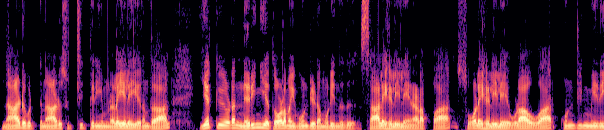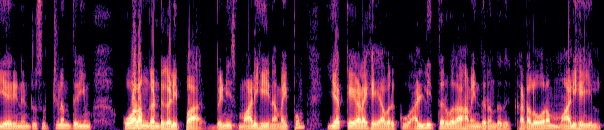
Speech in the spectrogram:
நாடு விட்டு நாடு சுற்றித் திரியும் நிலையிலே இருந்ததால் இயற்கையுடன் நெருங்கிய தோழமை பூண்டிட முடிந்தது. சாலைகளிலே நடப்பார் சோலைகளிலே உலாவுவார் குன்றின் மீது ஏறி நின்று சுற்றிலும் தெரியும் கோலம் கண்டு கழிப்பார் வெனிஸ் மாளிகையின் அமைப்பும் இயற்கை அழகை அவருக்கு அள்ளித் தருவதாக அமைந்திருந்தது. கடலோரம் மாளிகையில்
